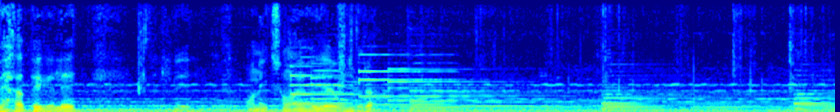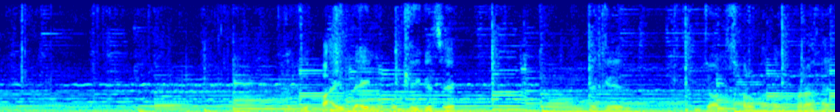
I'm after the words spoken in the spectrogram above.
দেখাতে গেলে। অনেক সময় হয়ে যায়, বন্ধুরা। পাইপ লাইন উপর দিয়ে গেছে থেকে জল সরবরাহ করা হয়।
